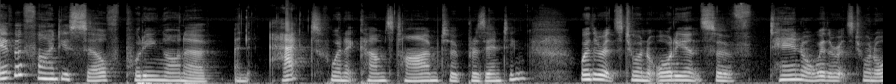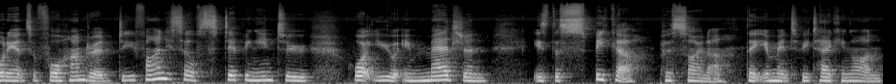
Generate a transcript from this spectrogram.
Ever find yourself putting on a an act when it comes time to presenting, whether it's to an audience of 10 or whether it's to an audience of 400, do you find yourself stepping into what you imagine is the speaker persona that you're meant to be taking on?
